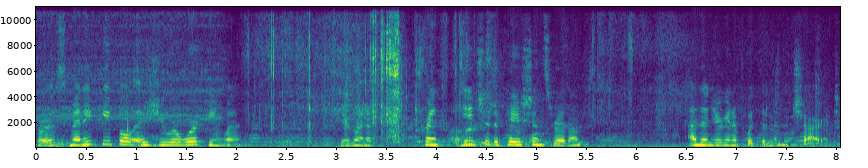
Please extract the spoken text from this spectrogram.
for as many people as you were working with. You're going to print each of the patient's rhythms and then you're going to put them in the chart.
